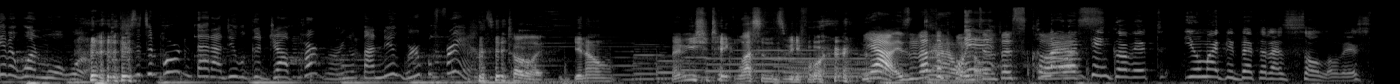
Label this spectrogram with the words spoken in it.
Give it one more whirl. Because it's important that I do a good job partnering with my new group of friends. Totally. You know, maybe you should take lessons before. Yeah, isn't that the point well- of this class? Now I class? think of it, you might be better as soloist.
